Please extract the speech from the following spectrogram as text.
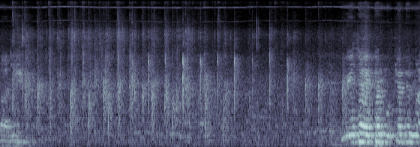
రాజేష్ మిగతా ఇద్దరు ముఖ్యంగా నా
